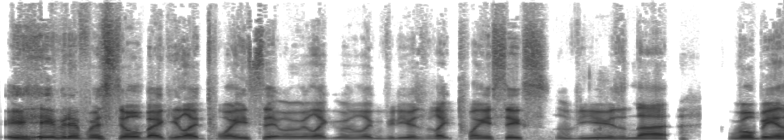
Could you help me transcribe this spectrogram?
even if we're still making like twenty six like like videos with like twenty six views and that we'll be in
